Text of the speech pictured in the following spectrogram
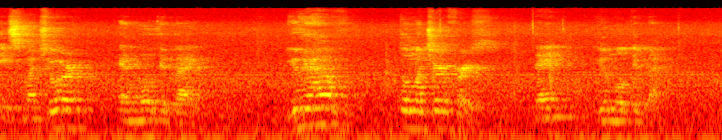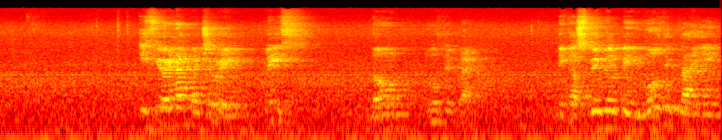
It's mature and multiply. You have to mature first, then you multiply. If you are not maturing, please don't multiply. Because we will be multiplying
